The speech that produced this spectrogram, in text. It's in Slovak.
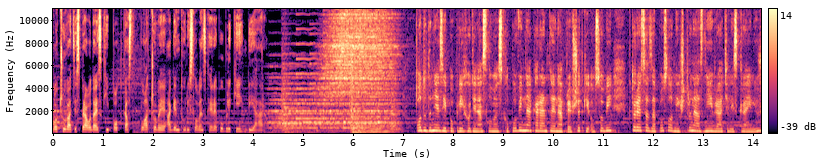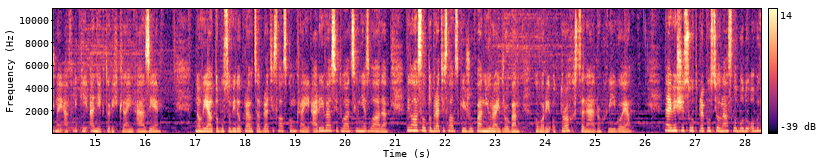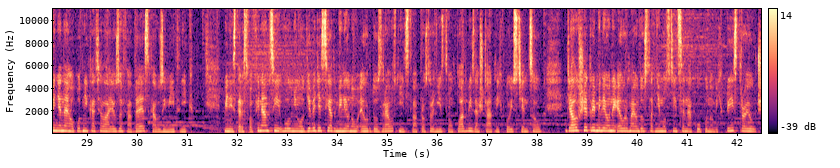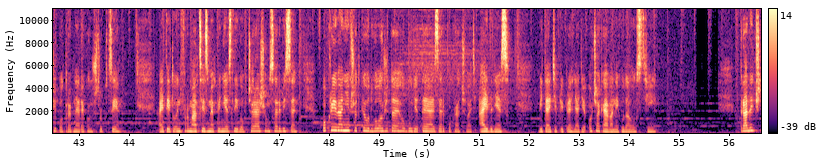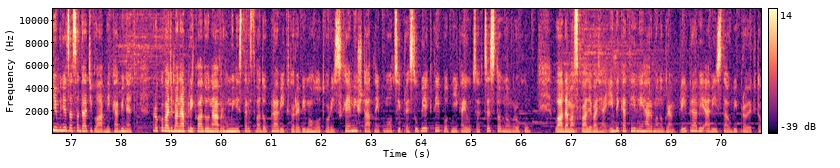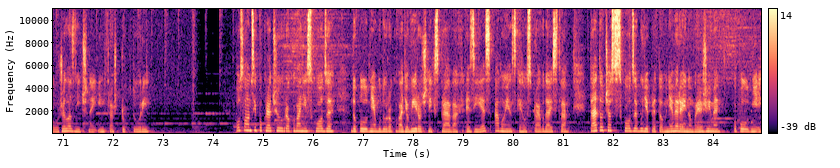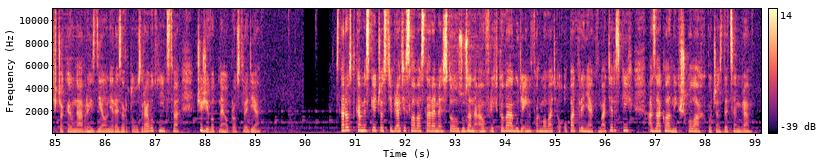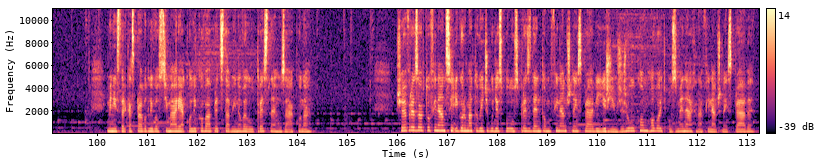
Počúvate spravodajský podcast tlačovej agentúry Slovenskej republiky DR. Od dnes je po príchode na Slovensko povinná karanténa pre všetky osoby, ktoré sa za posledných 14 dní vrátili z krajín Južnej Afriky a niektorých krajín Ázie. Nový autobusový dopravca v Bratislavskom kraji Arriva situáciu nezvláda. Vyhlásil to bratislavský župan Juraj Droba. Hovorí o troch scenároch vývoja. Najvyšší súd prepustil na slobodu obvineného podnikateľa Jozefa B. z kauzy Mýtnik. Ministerstvo financí uvoľnilo 90 miliónov eur do zdravotníctva prostredníctvom platby za štátnych poistencov. Ďalšie 3 milióny eur majú dostať nemocnice na kúpu nových prístrojov či potrebné rekonštrukcie. Aj tieto informácie sme priniesli vo včerajšom servise. V pokrývaní všetkého dôležitého bude TASR pokračovať aj dnes. Vítajte pri prehľade očakávaných udalostí. Tradične bude zasadať vládny kabinet. Rokovať má napríklad o návrhu ministerstva dopravy, ktoré by mohlo tvoriť schémy štátnej pomoci pre subjekty podnikajúce v cestovnom ruchu. Vláda má schváľovať aj indikatívny harmonogram prípravy a výstavby projektov železničnej infraštruktúry. Poslanci pokračujú v rokovaní schôdze. Dopoludnia budú rokovať o výročných správach SIS a vojenského spravodajstva. Táto časť schôdze bude preto v neverejnom režime. Popoludní ich čakajú návrhy z dielne rezortov zdravotníctva či životného prostredia. Starostka Mestskej časti Bratislava Staré mesto Zuzana Aufrichtová bude informovať o opatreniach v materských a základných školách počas decembra. Ministerka spravodlivosti Mária Koliková predstaví novelu trestného zákona. Šéf rezortu financí Igor Matovič bude spolu s prezidentom finančnej správy Jiřím Žežulkom hovoriť o zmenách na finančnej správe.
